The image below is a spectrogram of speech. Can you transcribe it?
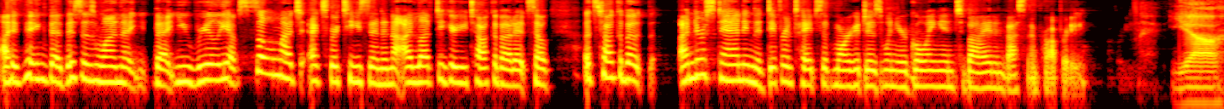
I think that this is one that, that you really have so much expertise in. And I love to hear you talk about it. So let's talk about understanding the different types of mortgages when you're going in to buy an investment property. Yeah,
